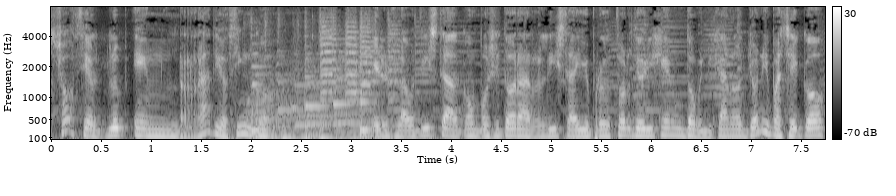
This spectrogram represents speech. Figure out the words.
Social Club en Radio 5. El flautista, compositor, arreglista y productor de origen dominicano Johnny Pacheco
